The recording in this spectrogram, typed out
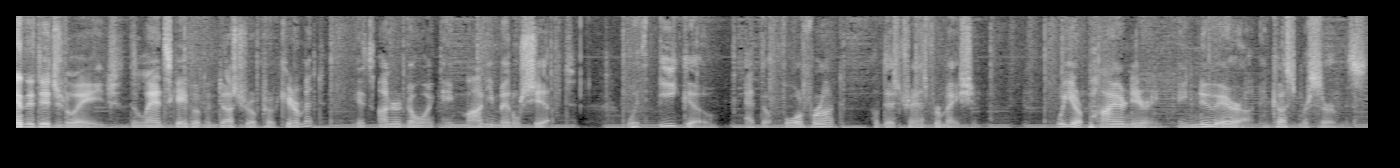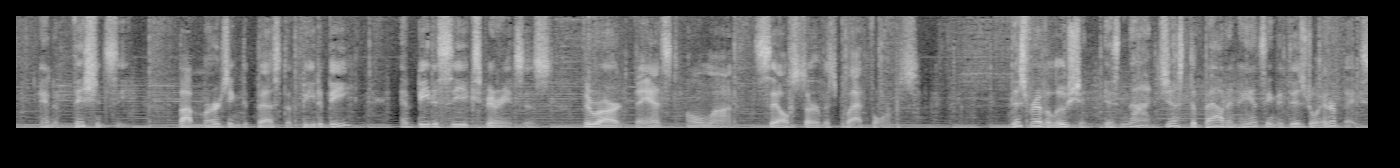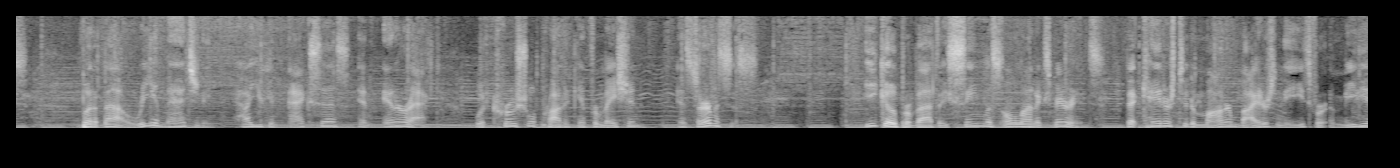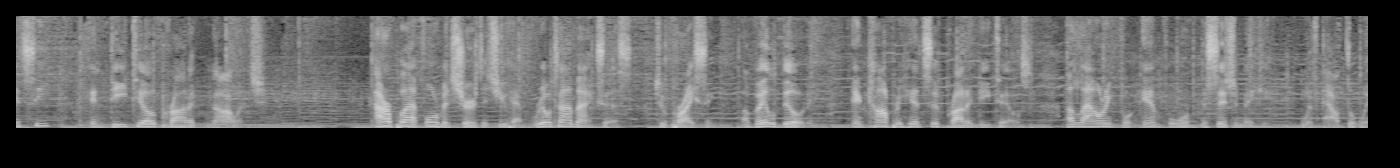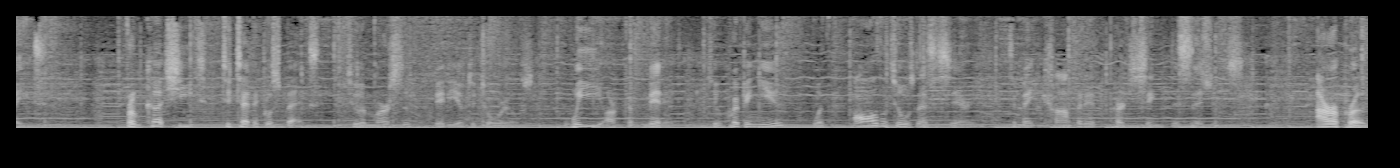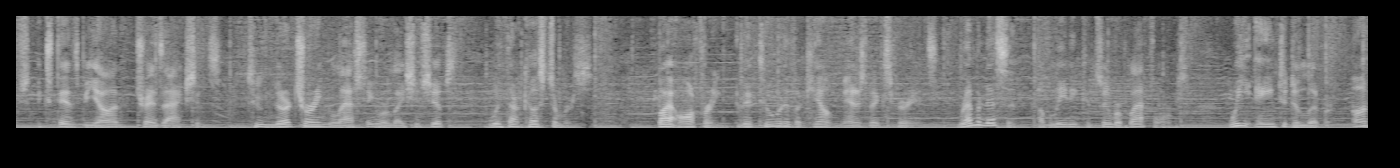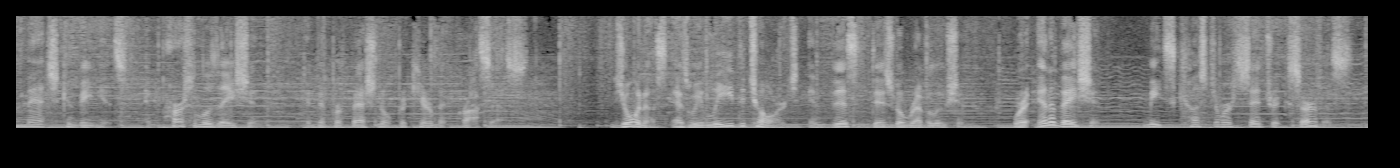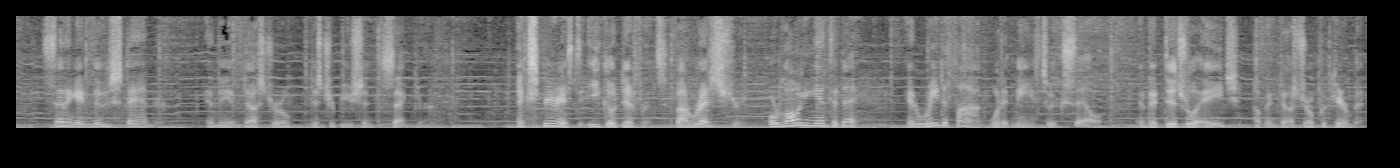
In the digital age, the landscape of industrial procurement is undergoing a monumental shift, with EECO at the forefront of this transformation. We are pioneering a new era in customer service and efficiency by merging the best of B2B and B2C experiences through our advanced online self service platforms. This revolution is not just about enhancing the digital interface, but about reimagining how you can access and interact with crucial product information and services. EECO provides a seamless online experience that caters to the modern buyer's needs for immediacy and detailed product knowledge. Our platform ensures that you have real time access to pricing, availability, and comprehensive product details, allowing for informed decision making without the wait. From cut sheets to technical specs to immersive video tutorials, we are committed to equipping you with all the tools necessary to make confident purchasing decisions. Our approach extends beyond transactions to nurturing lasting relationships with our customers. By offering an intuitive account management experience reminiscent of leading consumer platforms, we aim to deliver unmatched convenience and personalization in the professional procurement process. Join us as we lead the charge in this digital revolution where innovation meets customer centric service, setting a new standard in the industrial distribution sector. Experience the EECO difference by registering or logging in today and redefine what it means to excel in the digital age of industrial procurement.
